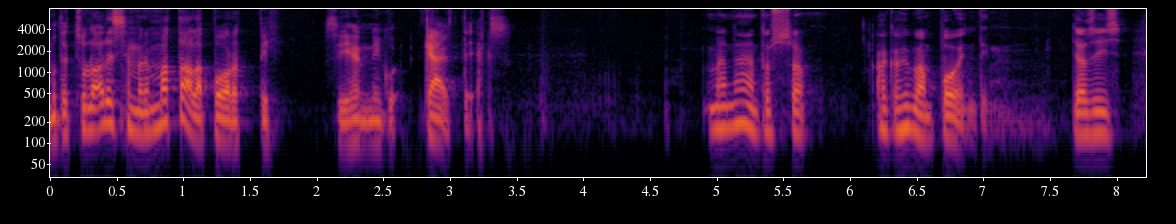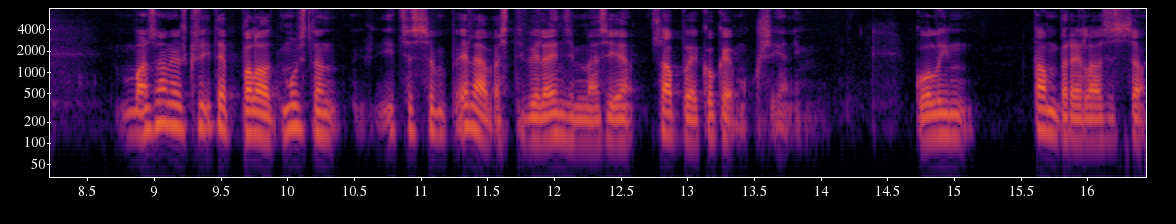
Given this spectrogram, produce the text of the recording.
Mutta että sulla olisi semmoinen matala portti siihen niinku käyttäjäksi. Mä näen tuossa aika hyvän pointin. Ja siis mä oon joskus itse palaut, muistan itse asiassa elävästi vielä ensimmäisiä Subway-kokemuksiani. Kun olin tamperelaisessa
